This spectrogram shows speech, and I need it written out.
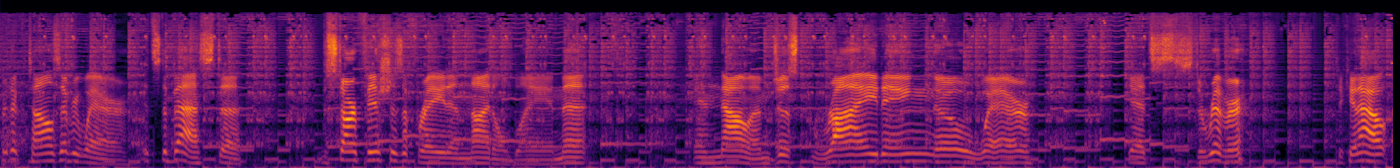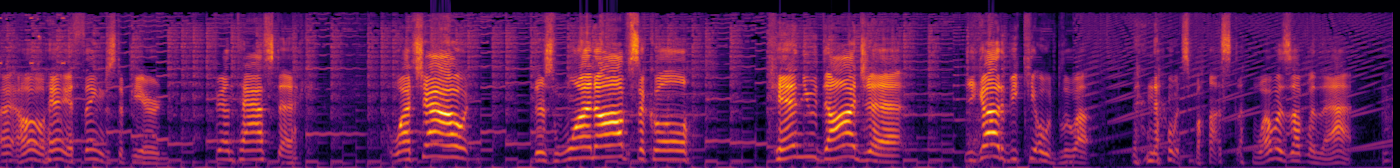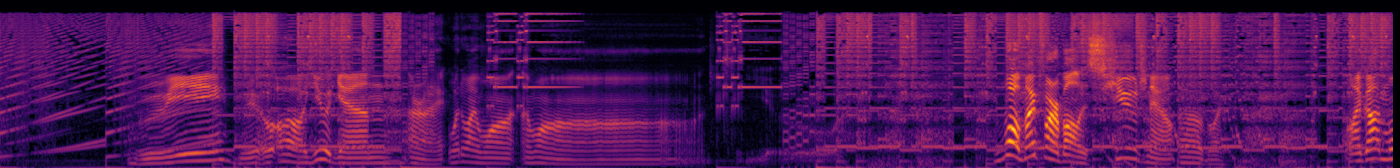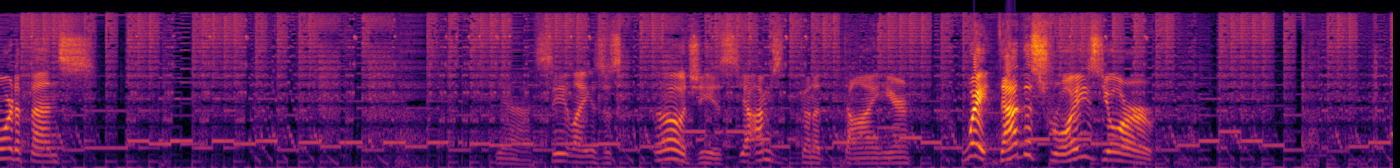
projectiles everywhere. It's the best. Uh, the starfish is afraid and I don't blame it. And now I'm just riding nowhere. It's the river. Check it out. Uh, oh, hey, a thing just appeared. Fantastic. Watch out! There's one obstacle! Can you dodge it? You gotta be Oh, it blew up. now it's Boston. What was up with that? We, oh, oh, you again. Alright, what do I want? I want you. Whoa, my fireball is huge now. Oh boy. Well, I got more defense. Yeah, see, like, it's just... Oh, jeez. Yeah, I'm just gonna die here. Wait, that destroys your...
